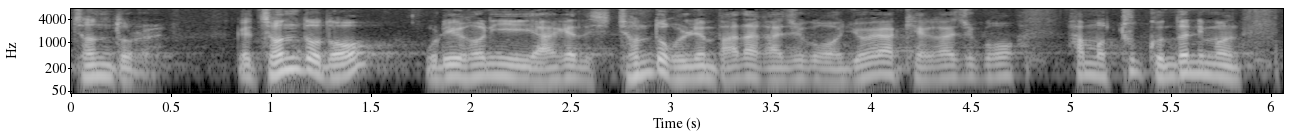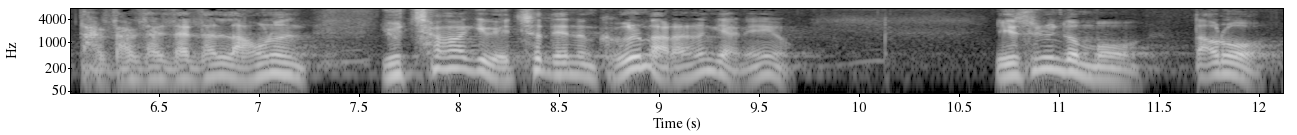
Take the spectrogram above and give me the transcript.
전도를. 그 전도도 우리 흔히 이야기하듯이 전도 훈련 받아가지고 요약해가지고 한번 툭 건드리면 달달달달달 나오는 유창하게 외쳐대는 그걸 말하는 게 아니에요. 예수님도 뭐 따로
